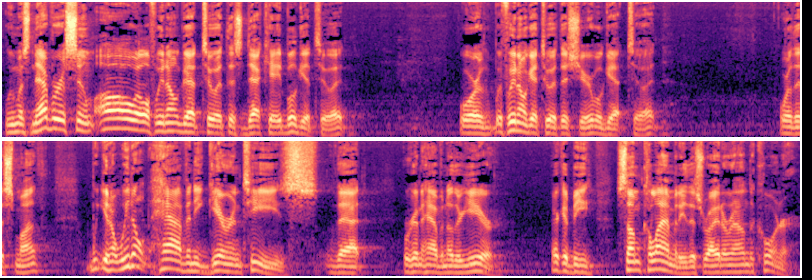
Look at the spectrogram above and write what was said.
We must never assume, oh, well, if we don't get to it this decade, we'll get to it. Or if we don't get to it this year, we'll get to it. Or this month. You know, we don't have any guarantees that we're going to have another year. There could be some calamity that's right around the corner.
